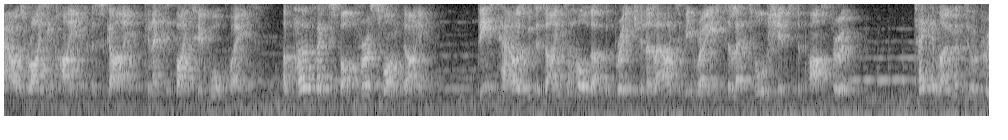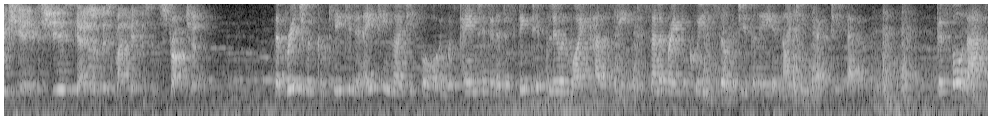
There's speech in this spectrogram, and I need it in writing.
towers rising high into the sky, connected by two walkways. A perfect spot for a swan dive. These towers were designed to hold up the bridge and allow it to be raised to let tall ships to pass through. Take a moment to appreciate the sheer scale of this magnificent structure. The bridge was completed in 1894 and was painted in a distinctive blue and white colour scheme to celebrate the Queen's Silver Jubilee in 1977. Before that,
